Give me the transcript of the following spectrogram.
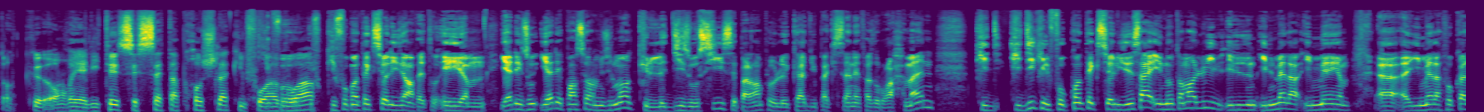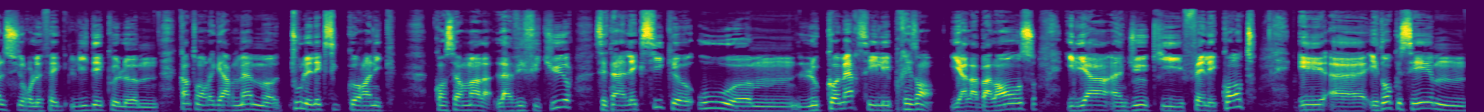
Donc euh, en réalité, c'est cette approche-là qu'il faut, avoir, qu'il faut contextualiser en fait. Et il y a des il y a des penseurs musulmans qui le disent aussi. C'est par exemple le cas du Pakistanais Fazlur Rahman qui qui dit qu'il faut contextualiser ça et notamment lui il, il met la il met il met la focale sur le fait l'idée que le quand on regarde même tous les lexiques coraniques concernant la, vie future, c'est un lexique où euh, le commerce il est présent. Il y a la balance, il y a un Dieu qui fait les comptes, et, euh, et donc c'est hum,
